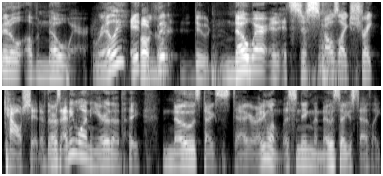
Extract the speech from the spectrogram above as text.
middle of nowhere. Really? It, Okay. lit- dude, nowhere. It it's just smells like straight cow shit. If there's anyone here that like knows Texas Tech or anyone listening that knows Texas Tech, like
